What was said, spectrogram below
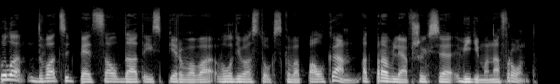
было 25 солдат из первого Владивостокского полка, отправлявшихся, видимо, на фронт.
